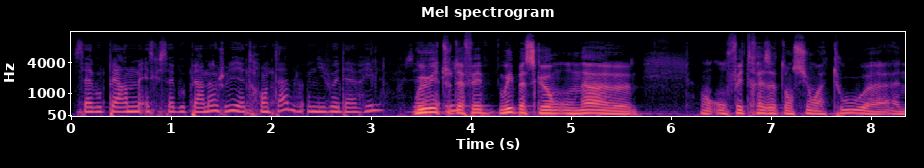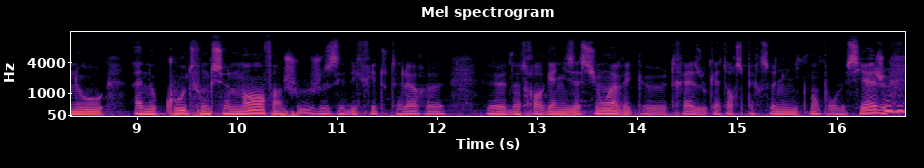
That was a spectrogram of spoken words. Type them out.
ça vous permet, est-ce que ça vous permet aujourd'hui d'être rentable au niveau d'avril? Oui, oui, tout à fait. Oui, parce qu'on a, on, fait très attention à tout, à, nos, à nos coûts de fonctionnement. Enfin, je, je vous ai décrit tout à l'heure euh, notre organisation avec 13 euh, ou 14 personnes uniquement pour le siège, mhm.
